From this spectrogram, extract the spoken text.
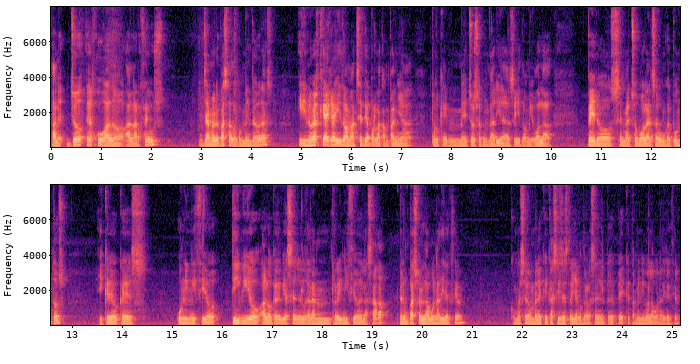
Vale, yo he jugado al Arceus, ya me lo he pasado con 20 horas, y no es que haya ido a machete a por la campaña porque me he hecho secundarias, he ido a mi bola, pero se me ha hecho bola en según qué puntos, y creo que es un inicio tibio a lo que debía ser el gran reinicio de la saga, pero un paso en la buena dirección, como ese hombre que casi se estrella contra la sede del PP, que también iba en la buena dirección.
